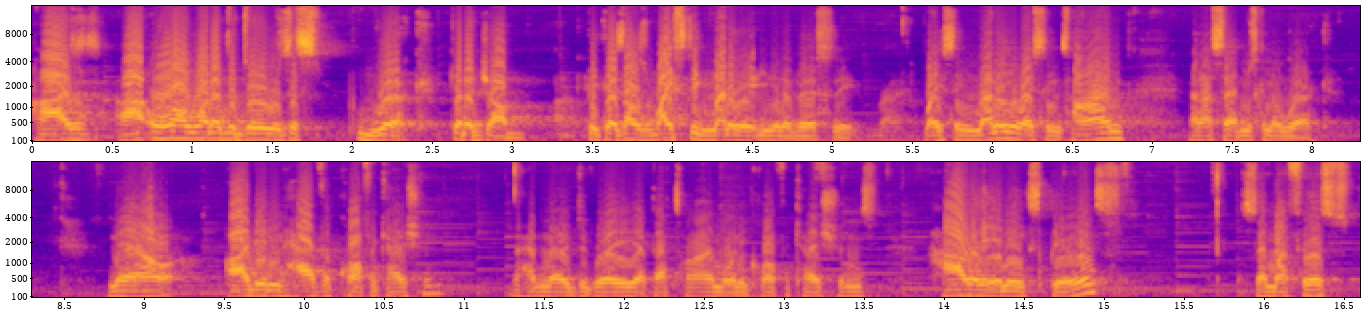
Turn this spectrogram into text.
I was, I, all I wanted to do was just work, get a job, Okay. because I was wasting money at university, Right. wasting money, wasting time, and I said I'm just going to work. Now I didn't have a qualification. I had no degree at that time or any qualifications, hardly any experience. So my first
